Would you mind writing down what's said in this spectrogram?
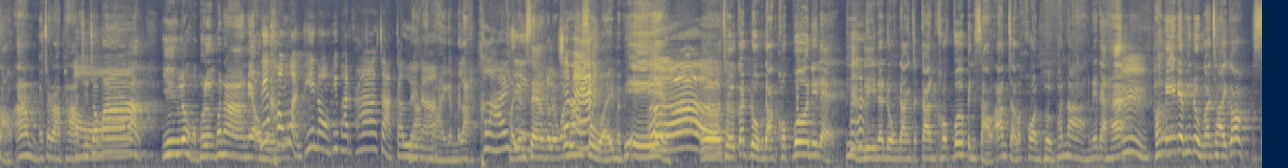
สาวอ้ำพัชราภาอ๋อชื่นชอบมากยิ่งเรื่องของเพลิงพระนางเนี่ยโอ้โหนี่เขาเหมือนพี่น้องที่พัดพรากจากกันเลยหนะน้าคล้ายกันไหมล่ะคล้ายเขาจริยังงแซวกันเลยว่าใช่หไหมน้าสวยเหมือนพี่เอเออเออเธอก็โด่งดัง cover นี่แหละพี่หญิงลีเนี่ยโด่งดังจากการ cover เป็นสาวอ้ำจากละครเพลิงพระนางเนี่ยนะฮะอืมทั้งนี้เนี่ยพี่หนุ่มกัญชัยก็แซ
